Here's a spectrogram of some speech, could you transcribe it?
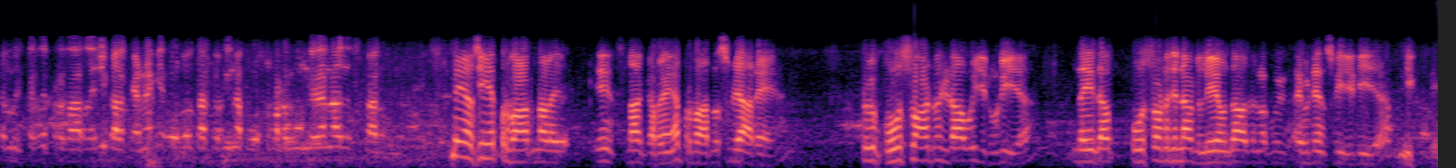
ਤਾਂ ਮ੍ਰਿਤਕ ਦੇ ਪਰਿਵਾਰ ਨੇ ਵੀ ਗੱਲ ਕਹਿਣਾ ਕਿ ਉਦੋਂ ਤੱਕ ਅਸੀਂ ਨਾ ਪੋਸਟਮਾਰਟਮ ਹੋਣਗੇ ਨਾ ਸੰਸਕਾਰ ਹੋਣਗੇ। ਨਹੀਂ ਅਸੀਂ ਇਹ ਪਰਿਵਾਰ ਨਾਲ ਇਹ ਸਲਾਹ ਕਰ ਰਹੇ ਹਾਂ ਪਰਿਵਾਰ ਨੂੰ ਸਮਝਾ ਰਹੇ ਹਾਂ। ਕਿਉਂਕਿ ਪੋਸਟਮਾਰਟਮ ਜਿਹੜਾ ਉਹ ਵੀ ਜ਼ਰੂਰੀ ਆ। ਨਹੀਂ ਤਾਂ ਪੋਸਟਮਾਰਟਮ ਜਿੰਨਾ ਡਿਲੇ ਹੁੰਦਾ, ਉਹਦੇ ਨਾਲ ਕੋਈ ਐਵੀਡੈਂਸ ਵੀ ਜਿਹੜੀ ਆ ਵੀਕ ਹੁੰਦੀ।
